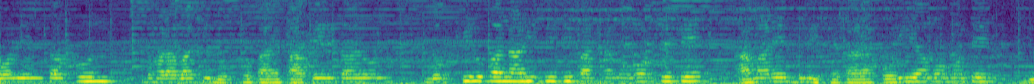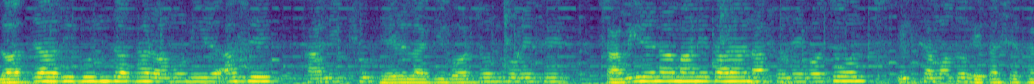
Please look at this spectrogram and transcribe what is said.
বলেন তখন ধরাবাসী দুঃখ পায় পাপের কারণ। লক্ষ্মী রূপা নারী শ্রীজি পাঠানো মর্তেতে আমারে ভুলিছে তারা করিয়া মোহতে। লজ্জা দ্বিগুণ যথা রমণীর আছে, খানিক সুখের লাগি বর্জন করেছে। স্বামীর না মানে তারা না শোনে বচন, ইচ্ছা মতো হেতা সেথা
